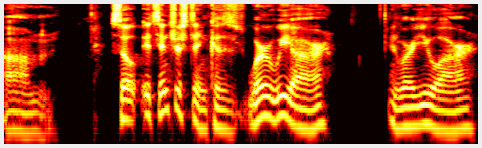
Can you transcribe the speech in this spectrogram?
Um, so it's interesting because where we are and where you are,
